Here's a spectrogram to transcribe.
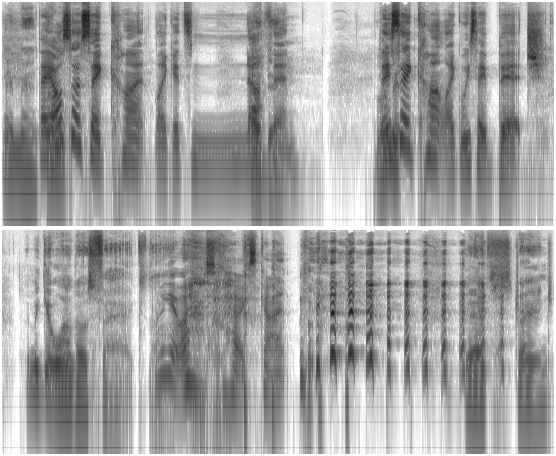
Hey man. They let me- also say cunt like it's nothing. They me, say cunt like we say bitch. Let me get one of those fags. Let me get one of those bags, cunt. yeah, it's strange.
